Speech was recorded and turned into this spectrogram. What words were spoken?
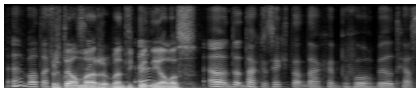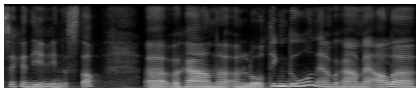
hè, wat dat Vertel zegt. maar, want ik weet niet alles. Eh, dat, dat je zegt dat, dat je bijvoorbeeld gaat zeggen hier in de stad, we gaan een loting doen en we gaan met alle,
